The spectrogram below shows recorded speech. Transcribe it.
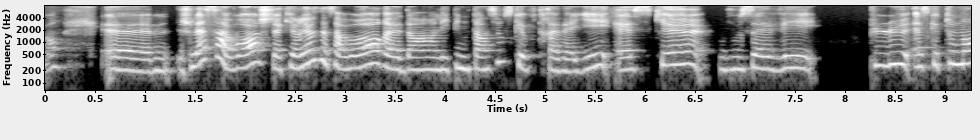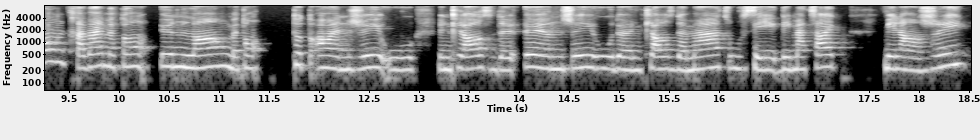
Bon, euh, je voulais savoir, je suis curieuse de savoir euh, dans les pénitenciers où ce que vous travaillez, est-ce que vous avez plus, est-ce que tout le monde travaille, mettons, une langue, mettons, toute ONG ou une classe de ENG ou d'une classe de maths ou c'est des matières mélangées?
